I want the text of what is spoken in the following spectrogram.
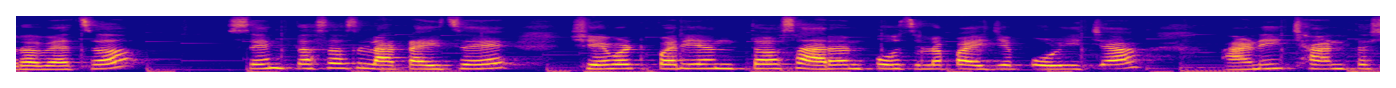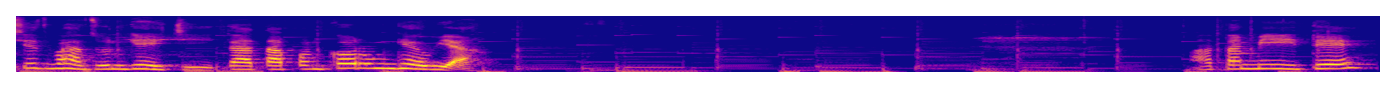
रव्याचं. सेम तसंच लाटायचं आहे शेवटपर्यंत सारण पोचलं पाहिजे पोळीच्या आणि छान तशीच भाजून घ्यायची. तर आता आपण करून घेऊया. आता मी इथे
